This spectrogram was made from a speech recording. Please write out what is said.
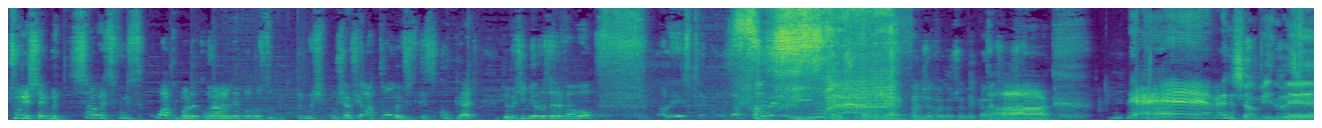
Czujesz jakby cały swój skład molekularny po prostu musiał się atomy wszystkie skupiać, żeby cię nie rozerwało. Ale jest tego I reszta wężowego człowieka? Tak. Nie, mężowi ludzie.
